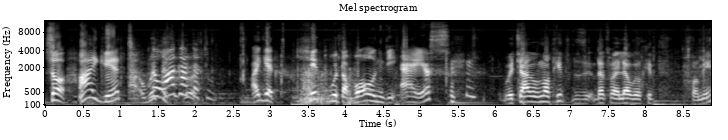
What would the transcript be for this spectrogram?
So, I get, no, I got the two. I get hit with a ball in the ass. Which I will not hit. That's why Leo will hit for me.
